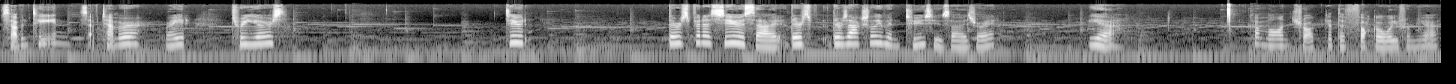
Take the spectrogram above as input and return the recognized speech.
17 September, right? Three years. Dude, there's been a suicide. There's there's actually been two suicides, right? Yeah. Come on, truck, get the fuck away from here.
